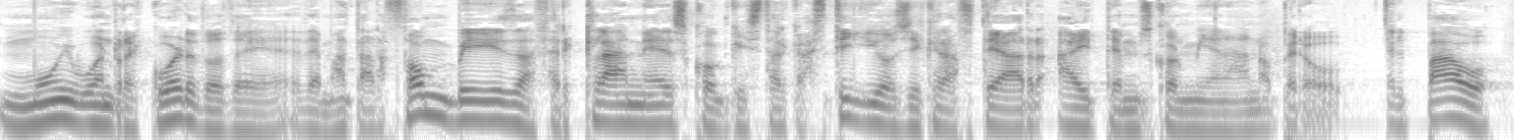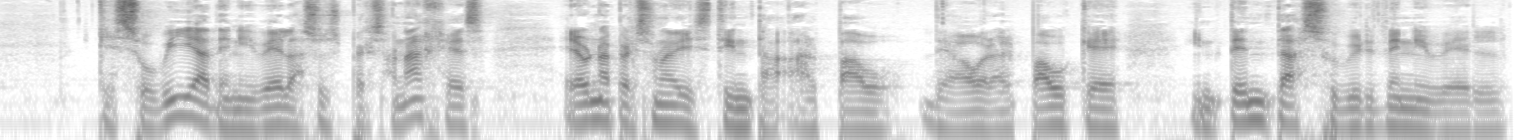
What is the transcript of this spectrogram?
muy buen recuerdo de, de, matar zombies, de hacer clanes, conquistar castillos y craftear ítems con mi enano, pero el Pau, que subía de nivel a sus personajes, era una persona distinta al Pau de ahora, el Pau que intenta subir de nivel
